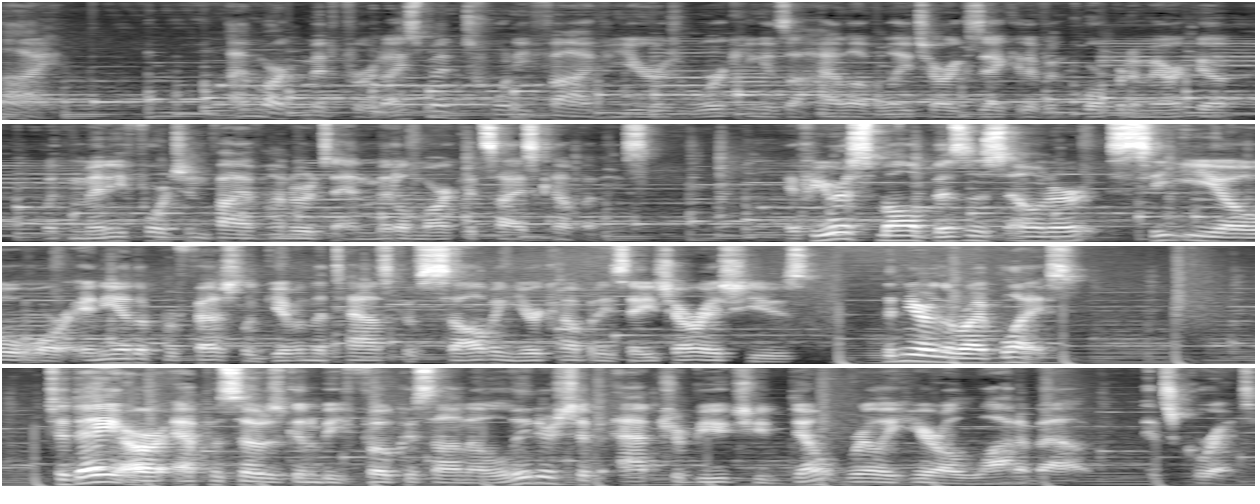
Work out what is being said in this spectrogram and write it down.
Hi, I'm Mark Mitford. I spent 25 years working as a high level HR executive in corporate America with many Fortune 500s and middle market sized companies. If you're a small business owner, CEO, or any other professional given the task of solving your company's HR issues, then you're in the right place. Today, our episode is going to be focused on a leadership attribute you don't really hear a lot about it's grit.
